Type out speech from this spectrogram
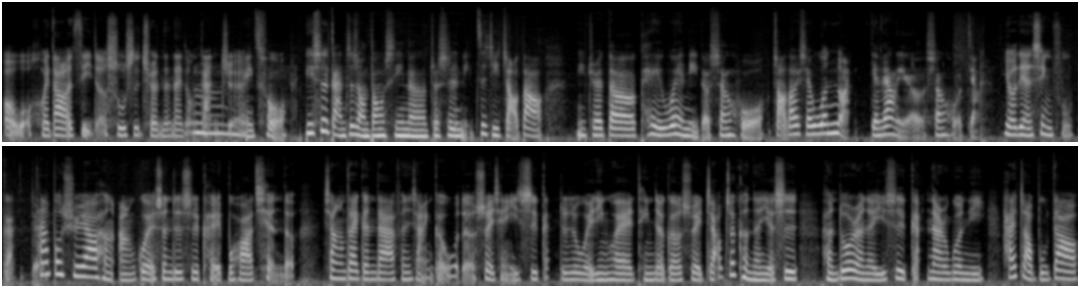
哦，我回到了自己的舒适圈的那种感觉。没错，仪式感这种东西呢，就是你自己找到，你觉得可以为你的生活找到一些温暖，点亮你的生活，这样有点幸福感。它不需要很昂贵，甚至是可以不花钱的。像再跟大家分享一个我的睡前仪式感，就是我一定会听着歌睡觉。这可能也是很多人的仪式感。那如果你还找不到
